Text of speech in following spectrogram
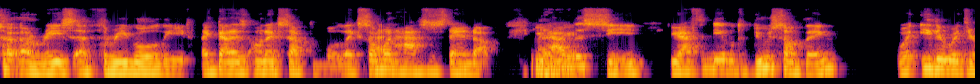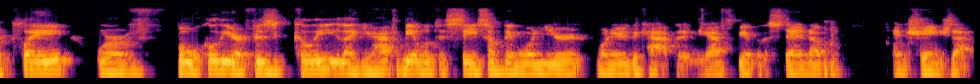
to erase a three goal lead. Like that is unacceptable. Like someone has to stand up. You I have agree. to see. You have to be able to do something with either with your play or vocally or physically. Like you have to be able to say something when you're when you're the captain. You have to be able to stand up and change that.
